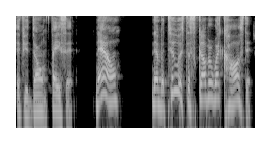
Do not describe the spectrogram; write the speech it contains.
if you don't face it. Now, number two is discover what caused it.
